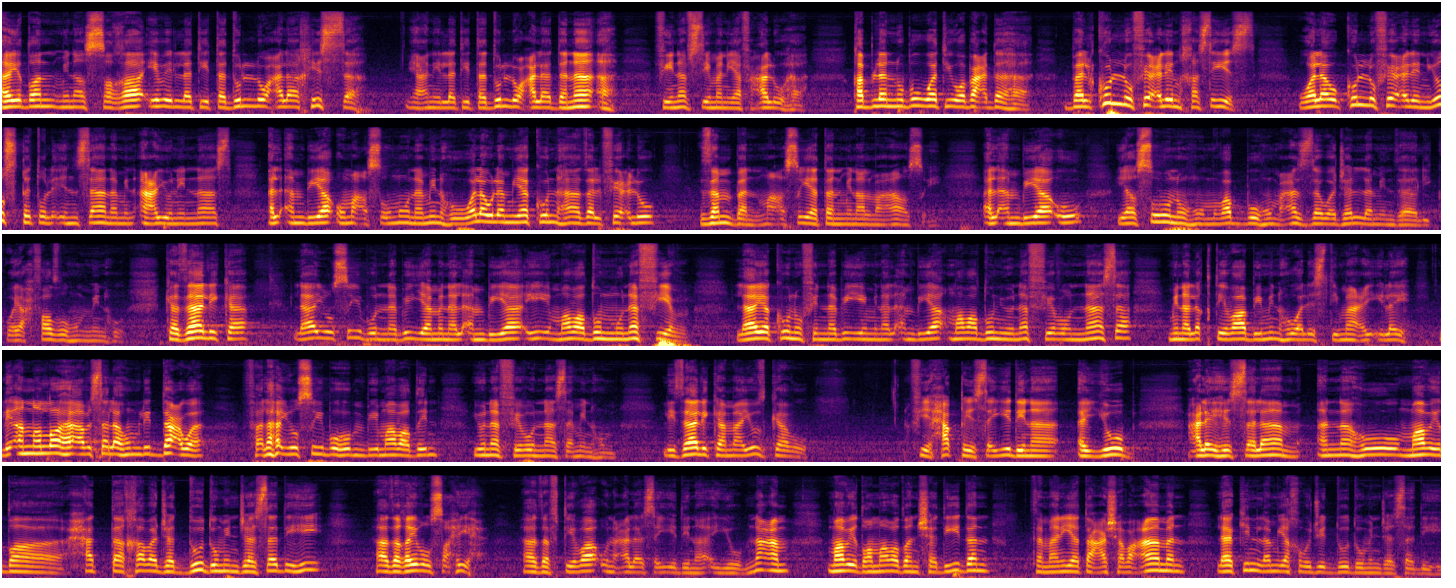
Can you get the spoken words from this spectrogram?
أيضا من الصغائر التي تدل على خسة يعني التي تدل على دناءة في نفس من يفعلها. قبل النبوة وبعدها. بل كل فعل خسيس ولو كل فعل يسقط الإنسان من أعين الناس الأنبياء معصومون منه ولو لم يكن هذا الفعل ذنبا معصية من المعاصي. الأنبياء يصونهم ربهم عز وجل من ذلك ويحفظهم منه. كذلك لا يصيب النبي من الأنبياء مرض منفر لا يكون في النبي من الأنبياء مرض ينفر الناس من الاقتراب منه والاستماع إليه. لأن الله أرسلهم للدعوة فلا يصيبهم بمرض ينفر الناس منهم. لذلك ما يذكر في حق سيدنا أيوب عليه السلام أنه مرض حتى خرج الدود من جسده. هذا غير صحيح. هذا افتراء على سيدنا أيوب. نعم مرض مرضا شديدا ثمانية عشر عاما لكن لم يخرج الدود من جسده.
